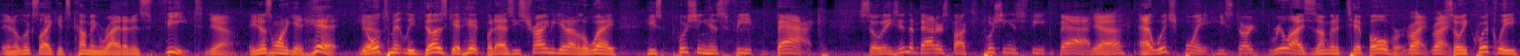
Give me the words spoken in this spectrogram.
and it looks like it's coming right at his feet. Yeah. He doesn't want to get hit. He Yeah. ultimately does get hit, but as he's trying to get out of the way, he's pushing his feet back. So he's in the batter's box, pushing his feet back. Yeah. At which point he start realizes I'm going to tip over. Right, right. So he quickly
